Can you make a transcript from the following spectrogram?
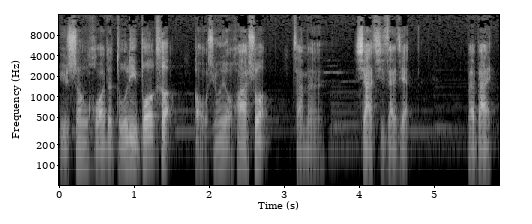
与生活的独立播客《狗熊有话说》，咱们下期再见，拜拜。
